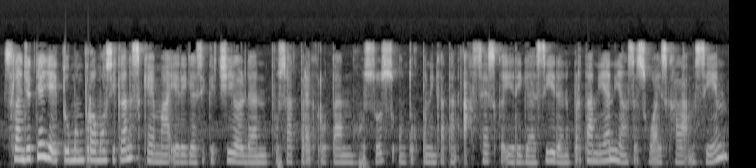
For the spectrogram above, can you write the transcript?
Selanjutnya yaitu mempromosikan skema irigasi kecil dan pusat perekrutan khusus untuk peningkatan akses ke irigasi dan pertanian yang sesuai skala mesin,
